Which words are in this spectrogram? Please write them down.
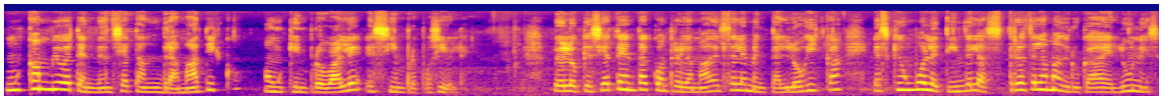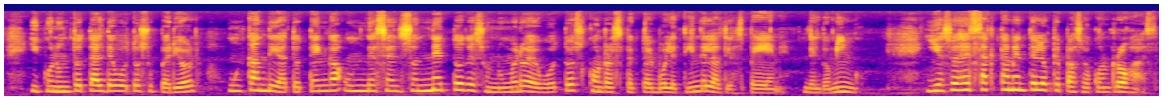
Un cambio de tendencia tan dramático aunque improbable, es siempre posible. Pero lo que sí atenta contra la más elemental lógica es que un boletín de las 3 de la madrugada del lunes y con un total de votos superior, un candidato tenga un descenso neto de su número de votos con respecto al boletín de las 10 pm del domingo. Y eso es exactamente lo que pasó con Rojas,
